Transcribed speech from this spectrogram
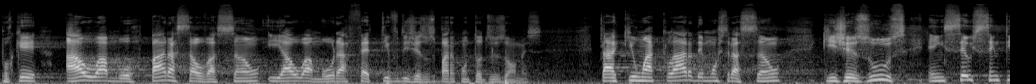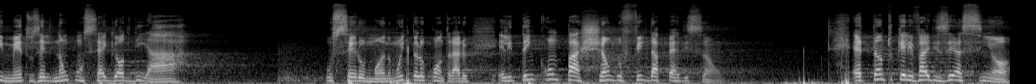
Porque há o amor para a salvação e há o amor afetivo de Jesus para com todos os homens. Está aqui uma clara demonstração que Jesus, em seus sentimentos, ele não consegue odiar o ser humano, muito pelo contrário, ele tem compaixão do filho da perdição. É tanto que ele vai dizer assim, ó,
